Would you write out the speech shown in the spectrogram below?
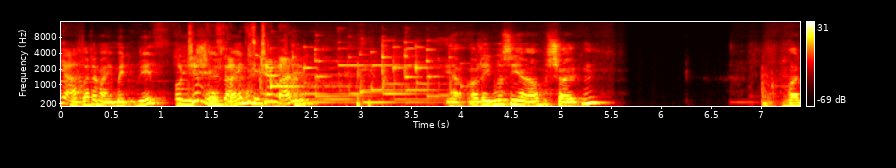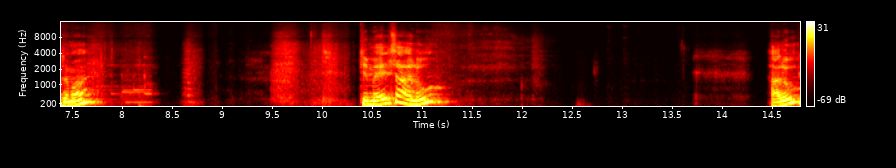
Ja. Oh, warte mal, ich mein, jetzt. Und Tim Shell ruft an, Tim an. Ja, warte, ich muss ihn ja abschalten. Warte mal. Tim Melzer, hallo? Hallo?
